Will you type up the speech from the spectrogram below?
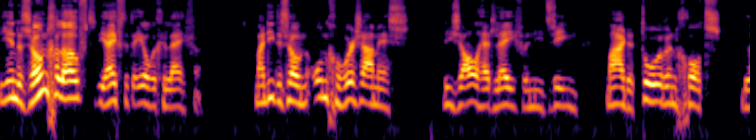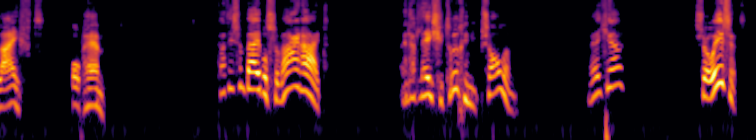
Die in de zoon gelooft, die heeft het eeuwige leven. Maar die de zoon ongehoorzaam is, die zal het leven niet zien, maar de toren Gods blijft op hem. Dat is een bijbelse waarheid. En dat lees je terug in die psalm. Weet je? Zo is het.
